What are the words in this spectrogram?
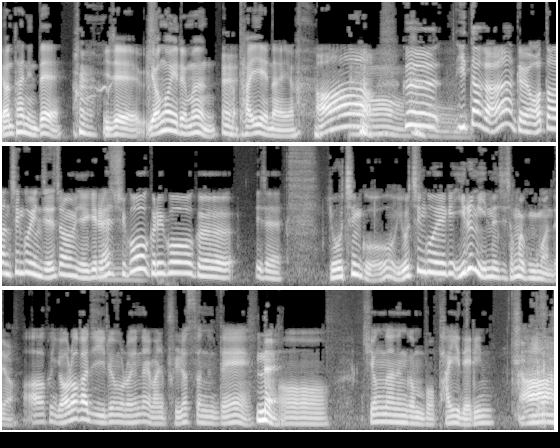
연탄인데 이제 영어 이름은 네. 다이애나예요. 아, 어. 그, 이따가, 그, 어떤 친구인지 좀 얘기를 해주시고, 그리고 그, 이제, 요 친구, 요 친구에게 이름이 있는지 정말 궁금한데요. 아, 그 여러 가지 이름으로 옛날에 많이 불렸었는데, 네. 어, 기억나는 건 뭐, 바이내린? 아,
